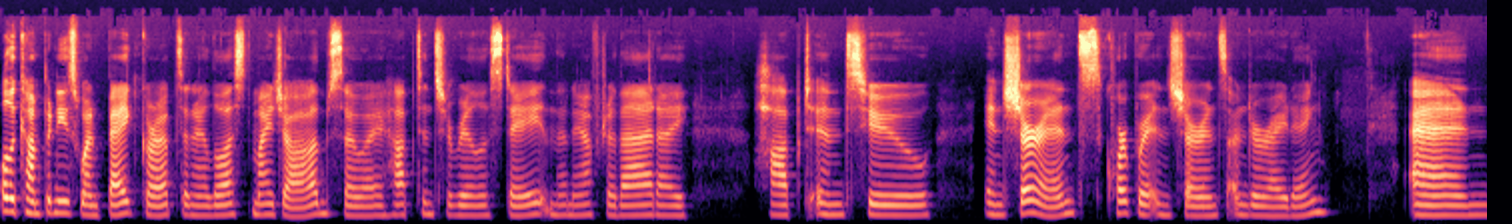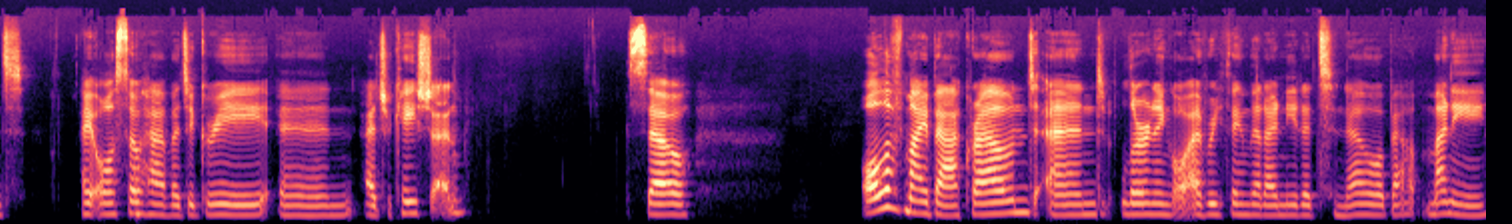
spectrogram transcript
all the companies went bankrupt and I lost my job so I hopped into real estate. And then after that I hopped into insurance, corporate insurance underwriting and I also have a degree in education. So all of my background and learning everything that I needed to know about money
